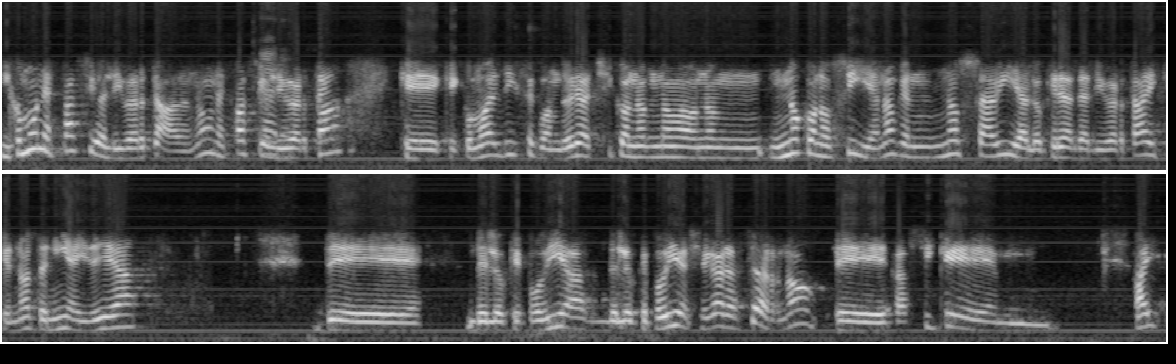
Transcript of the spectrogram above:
y, como un espacio de libertad, ¿no? Un espacio de libertad que, que, como él dice, cuando era chico no, no, no, no conocía, ¿no? Que no sabía lo que era la libertad y que no tenía idea de, de lo que podía de lo que podía llegar a ser, ¿no? Eh, así que mm, hay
